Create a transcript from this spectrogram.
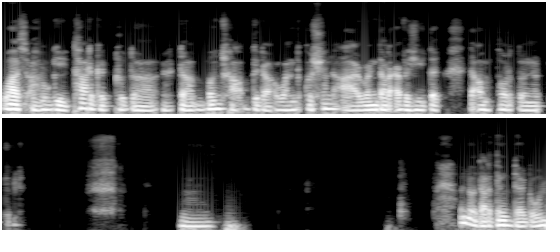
Was a huggy target to the the bunch of the one question I wonder if he took the important Mm. Another thing that will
